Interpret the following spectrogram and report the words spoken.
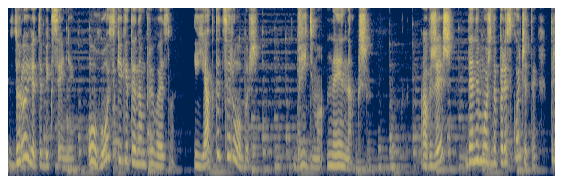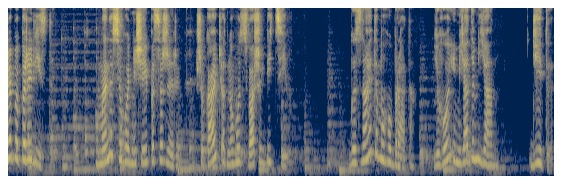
Здоров'я тобі, Ксенія. Ого, скільки ти нам привезла. І як ти це робиш? Відьма, не інакше. А вже ж, де не можна перескочити, треба перелізти. У мене сьогодні ще й пасажири шукають одного з ваших бійців. Ви знаєте мого брата? Його ім'я Дем'ян. Діти,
